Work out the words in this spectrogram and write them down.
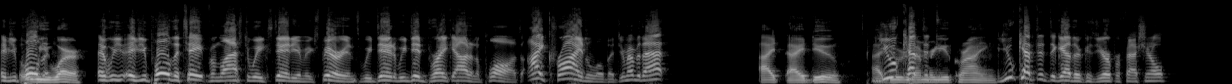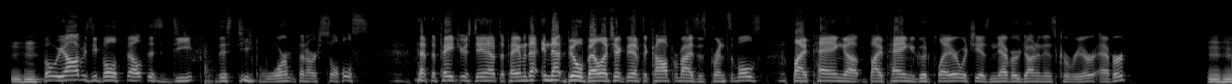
If you Well, pull, we the, were. if we if you pull the tape from last week's stadium experience, we did we did break out in applause. I cried a little bit. Do you remember that? I I do. I You do kept remember it- you crying. You kept it together because you're a professional. hmm But we obviously both felt this deep, this deep warmth in our souls that the Patriots didn't have to pay him, and that, and that Bill Belichick didn't have to compromise his principles by paying a by paying a good player, which he has never done in his career ever. hmm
